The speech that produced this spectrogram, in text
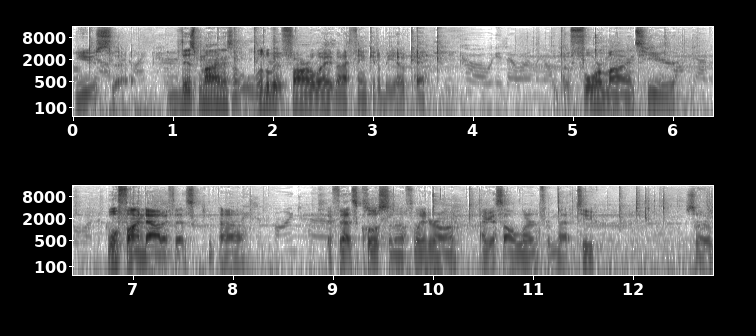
use the, this mine is a little bit far away, but I think it'll be okay. We'll put four mines here. We'll find out if that's uh, if that's close enough later on. I guess I'll learn from that too. So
